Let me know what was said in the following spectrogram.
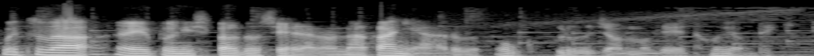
こいつは、プリンシパルドシェーダーの中にあるオクルージョンのデータを読んできて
